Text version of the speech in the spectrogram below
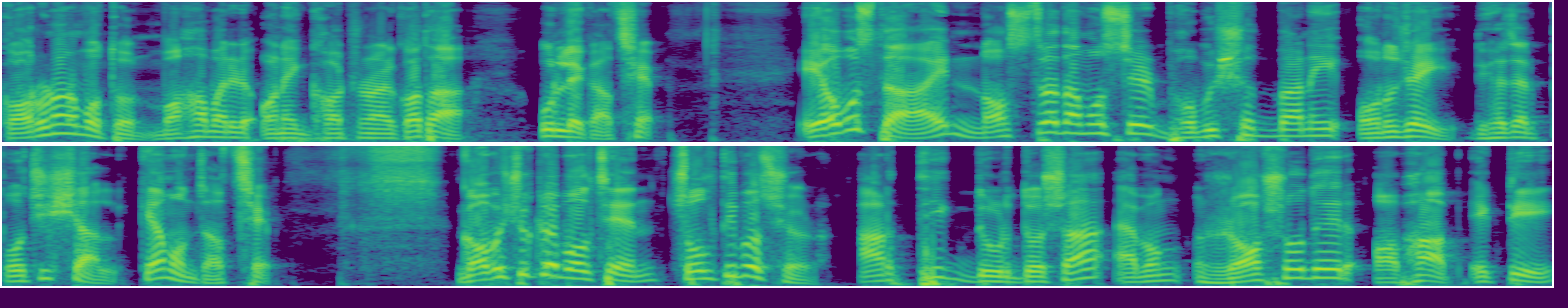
করোনার মতন মহামারীর অনেক ঘটনার কথা উল্লেখ আছে। এই অবস্থায় নস্ত্রাদামসের ভবিষ্যৎবাণী অনুযায়ী দুই হাজার পঁচিশ সাল কেমন যাচ্ছে? গবেষকরা বলছেন, চলতি বছর আর্থিক দুর্দশা এবং রসদের অভাব একটি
